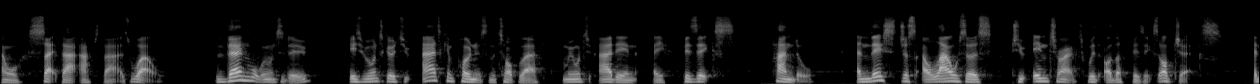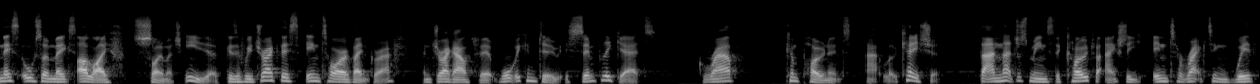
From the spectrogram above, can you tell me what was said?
and we'll set that after that as well. Then what we want to do is we want to go to add components in the top left, and we want to add in a physics handle. And this just allows us to interact with other physics objects. And this also makes our life so much easier because if we drag this into our event graph and drag out of it, what we can do is simply get grab component at location. That, and that just means the code for actually interacting with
